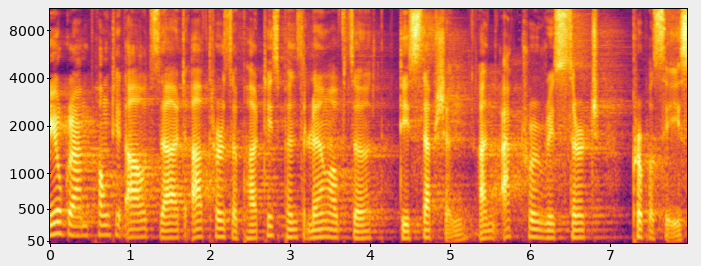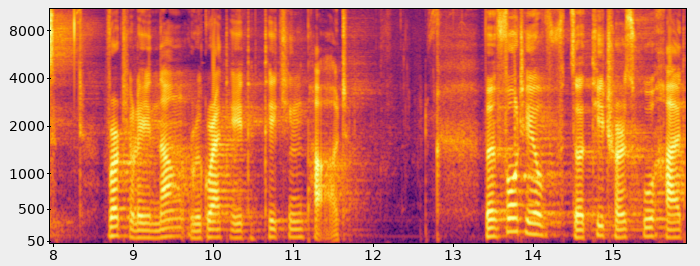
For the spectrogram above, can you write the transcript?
Milgram pointed out that after the participants learn of the deception and actual research purposes, virtually none regretted taking part. When 40 of the teachers who had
